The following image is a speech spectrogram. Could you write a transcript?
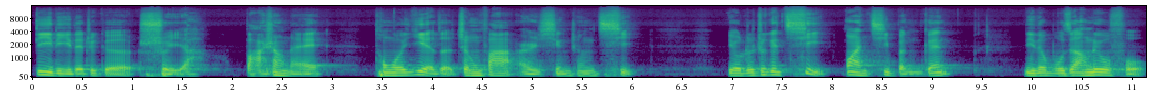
地里的这个水呀拔上来，通过叶子蒸发而形成气。有了这个气，万气本根，你的五脏六腑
